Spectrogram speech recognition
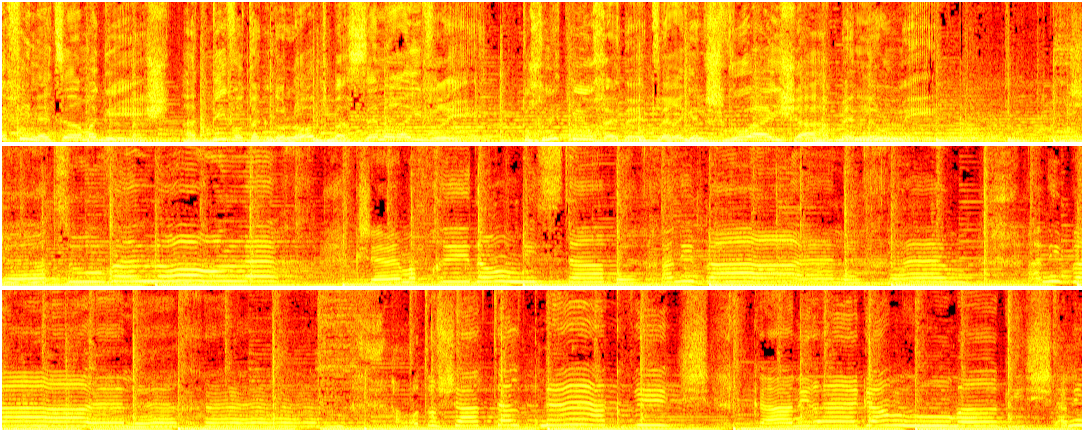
אפי נצר מגיש, הדיבות הגדולות בזמר העברי. תוכנית מיוחדת לרגל שבוע האישה הבינלאומי. כשמפחיד או מסתבך, אני באה אליכם, אני באה אליכם. האוטו שט על פני הכביש, כנראה גם הוא מרגיש, אני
